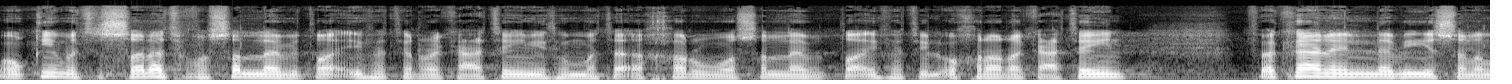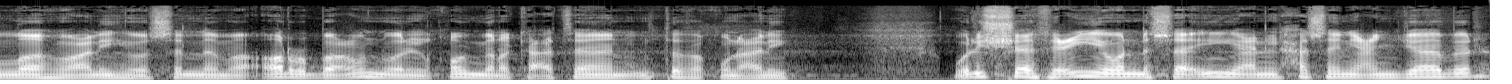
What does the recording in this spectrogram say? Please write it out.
وأقيمت الصلاة فصلى بطائفة ركعتين ثم تأخروا وصلى بالطائفة الأخرى ركعتين فكان للنبي صلى الله عليه وسلم أربع وللقوم ركعتان. متفق عليه. وللشافعي والنسائي عن الحسن عن جابر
